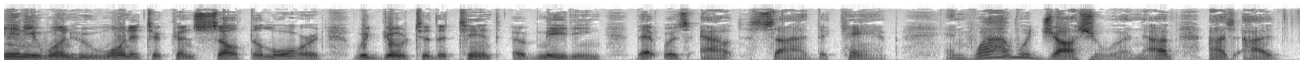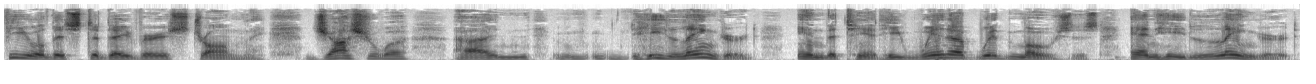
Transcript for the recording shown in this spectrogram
Anyone who wanted to consult the Lord would go to the tent of meeting that was outside the camp. And why would Joshua, now I, I feel this today very strongly, Joshua, uh, he lingered in the tent. He went up with Moses and he lingered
